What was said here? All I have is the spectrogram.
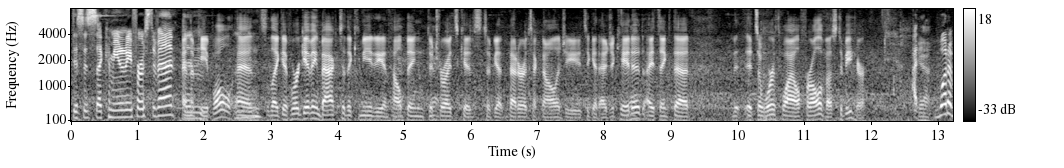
this is a community first event. and, the people. Mm-hmm. And like if we're giving back to the community and helping Detroit's kids to get better at technology, to get educated, I think that it's a worthwhile for all of us to be here. I- Yeah. What a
